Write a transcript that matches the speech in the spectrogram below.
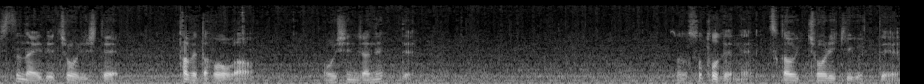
室内で調理して食べた方が美味しいんじゃねって。その外でね使う調理器具って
